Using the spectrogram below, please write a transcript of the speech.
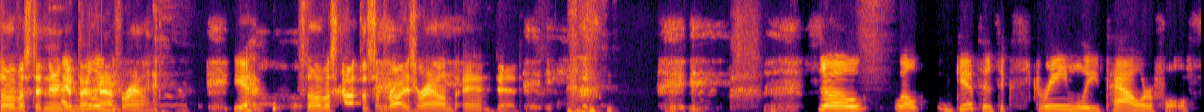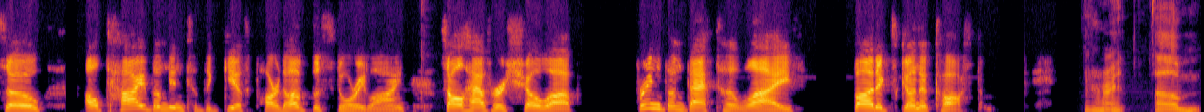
Some of us didn't even I get that really half did- round. Yeah, Some of us got the surprise round and dead. So, well, Gith is extremely powerful. So, I'll tie them into the Gith part of the storyline. So, I'll have her show up, bring them back to life, but it's gonna cost them. All right. Um,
